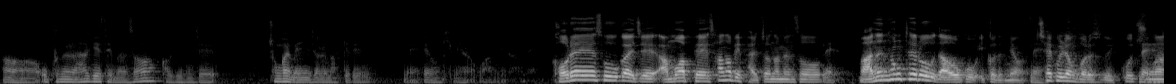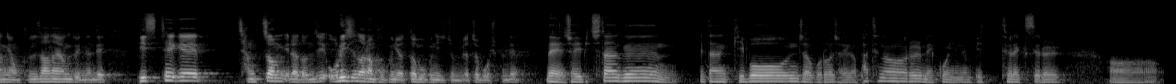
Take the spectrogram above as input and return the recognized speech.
어, 오픈을 하게 되면서 거기 이제 총괄 매니저를 맡게 된 네, 에런 김이라고 합니다. 네. 거래소가 이제 암호화폐 산업이 발전하면서 네. 많은 형태로 나오고 있거든요. 네. 채굴형 거래소도 있고 네. 중앙형, 분산화형도 있는데 빗스택의 장점이라든지 오리지널한 부분이 어떤 부분인지 좀 여쭤보고 싶은데요. 네, 저희 비츠닥은 일단 기본적으로 저희가 파트너를 맺고 있는 비트렉스를 어,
